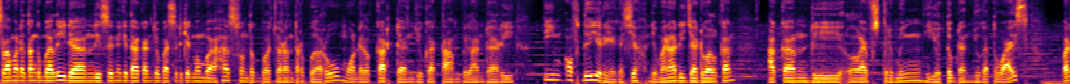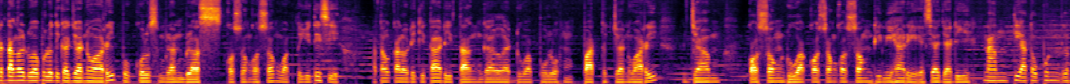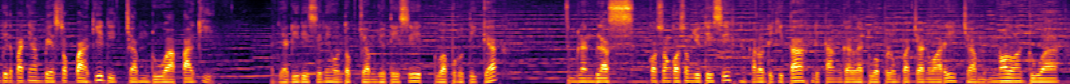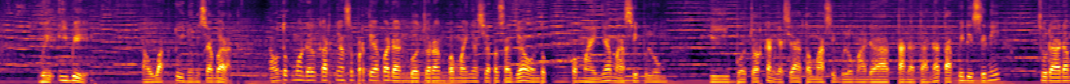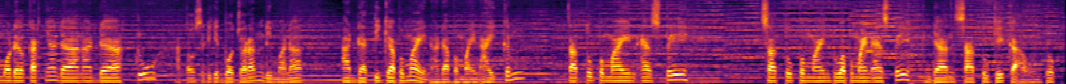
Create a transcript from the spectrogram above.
Selamat datang kembali dan di sini kita akan coba sedikit membahas untuk bocoran terbaru, model card dan juga tampilan dari Team of the Year ya guys ya, di mana dijadwalkan akan di live streaming YouTube dan juga Twice pada tanggal 23 Januari pukul 19.00 waktu UTC atau kalau di kita di tanggal 24 Januari jam 02.00 dini hari guys ya. Jadi nanti ataupun lebih tepatnya besok pagi di jam 2 pagi jadi di sini untuk jam UTC 23 19.00 UTC. Nah, kalau di kita di tanggal 24 Januari jam 02 WIB. Nah, waktu Indonesia Barat. Nah, untuk model cardnya seperti apa dan bocoran pemainnya siapa saja untuk pemainnya masih belum dibocorkan guys ya atau masih belum ada tanda-tanda tapi di sini sudah ada model cardnya dan ada clue atau sedikit bocoran di mana ada tiga pemain. Ada pemain icon satu pemain ST satu pemain dua pemain ST dan satu GK untuk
